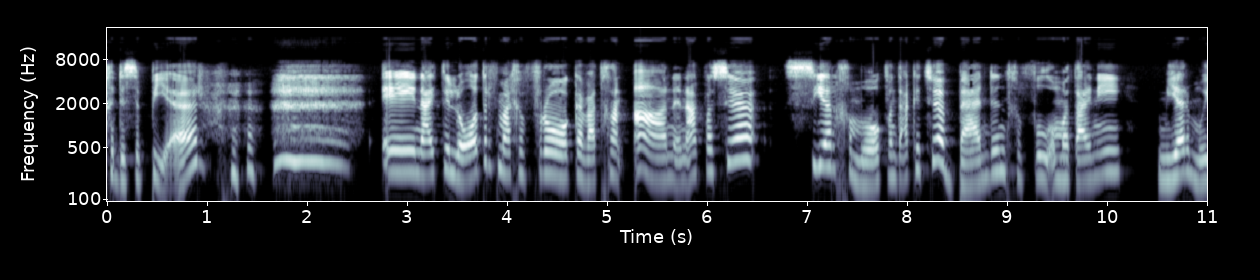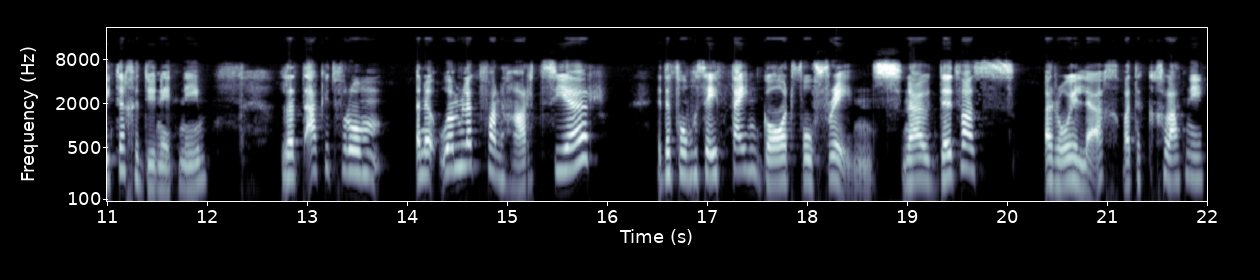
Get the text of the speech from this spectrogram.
gedisappear. en hy het toe later vir my gevra, "Oké, wat gaan aan?" En ek was so seer gemaak want ek het so abandoned gevoel omdat hy nie meer moeite gedoen het nie. Dat ek het vir hom in 'n oomblik van hartseer het ek vir hom gesê, "Thank God for friends." Nou, dit was 'n rooi lig wat ek glad nie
